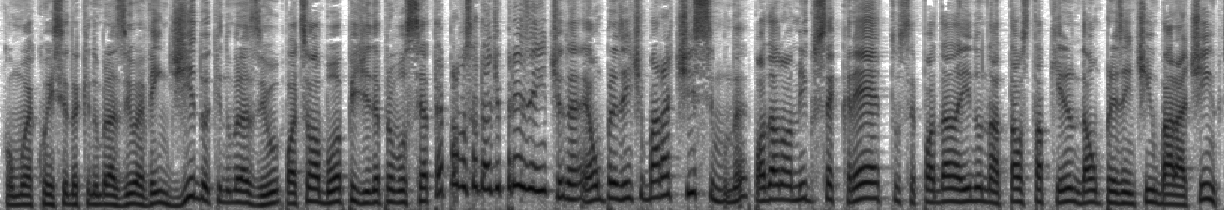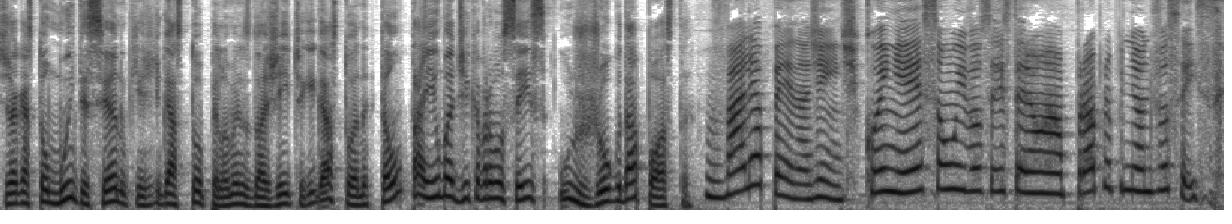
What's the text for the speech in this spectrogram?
como é conhecido aqui no Brasil, é vendido aqui no Brasil, pode ser uma boa pedida para você, até para você dar de presente, né? É um presente baratíssimo, né? Pode dar no amigo secreto, você pode dar aí no Natal, você tá querendo dar um presentinho baratinho, você já gastou muito esse ano, que a gente gastou, pelo menos do ajeite aqui, gastou, né? Então tá aí uma dica para vocês, o jogo da aposta. Vale a pena, gente. Conheçam e vocês vocês terão a própria opinião de vocês.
